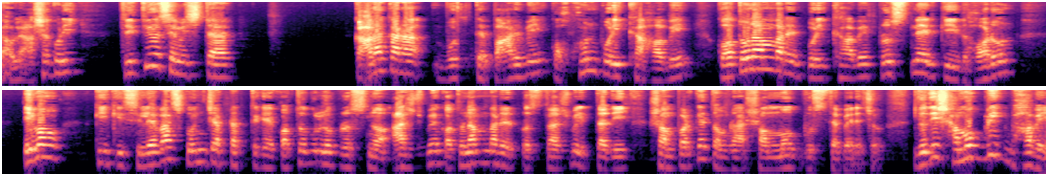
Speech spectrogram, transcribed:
তাহলে আশা করি তৃতীয় সেমিস্টার কারা কারা বুঝতে পারবে, কখন পরীক্ষা হবে, কত নাম্বারের পরীক্ষা হবে, প্রশ্নের কি ধরন, এবং কি কি সিলেবাস, কোন চ্যাপ্টার থেকে কতগুলো প্রশ্ন আসবে, কত নাম্বারের প্রশ্ন আসবে ইত্যাদি সম্পর্কে তোমরা সম্যক বুঝতে পেরেছ। যদি সামগ্রিকভাবে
